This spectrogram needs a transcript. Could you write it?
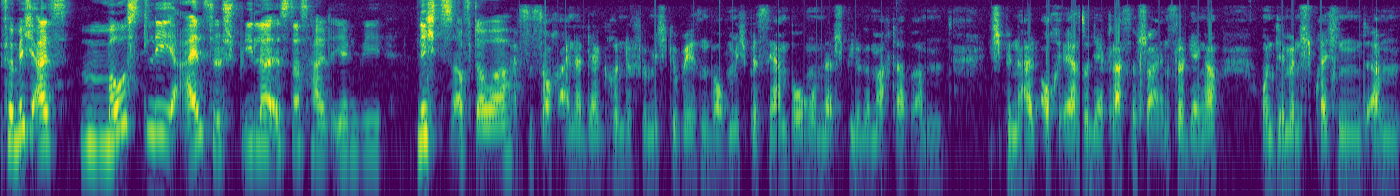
für mich als mostly Einzelspieler ist das halt irgendwie nichts auf Dauer. Das ist auch einer der Gründe für mich gewesen, warum ich bisher einen Bogen um das Spiel gemacht habe. Ähm, ich bin halt auch eher so der klassische Einzelgänger und dementsprechend ähm,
